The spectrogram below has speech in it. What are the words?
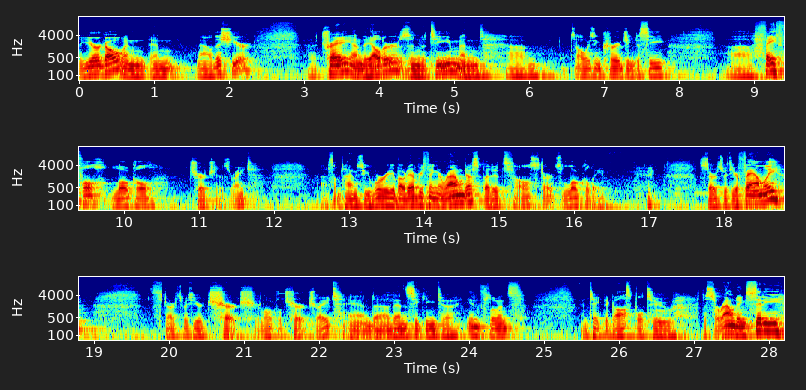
year ago and, and now this year. Uh, Trey and the elders and the team, and um, it's always encouraging to see uh, faithful local churches, right? Uh, sometimes we worry about everything around us, but it all starts locally. starts with your family, starts with your church, your local church, right? And uh, then seeking to influence and take the gospel to the surrounding city,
